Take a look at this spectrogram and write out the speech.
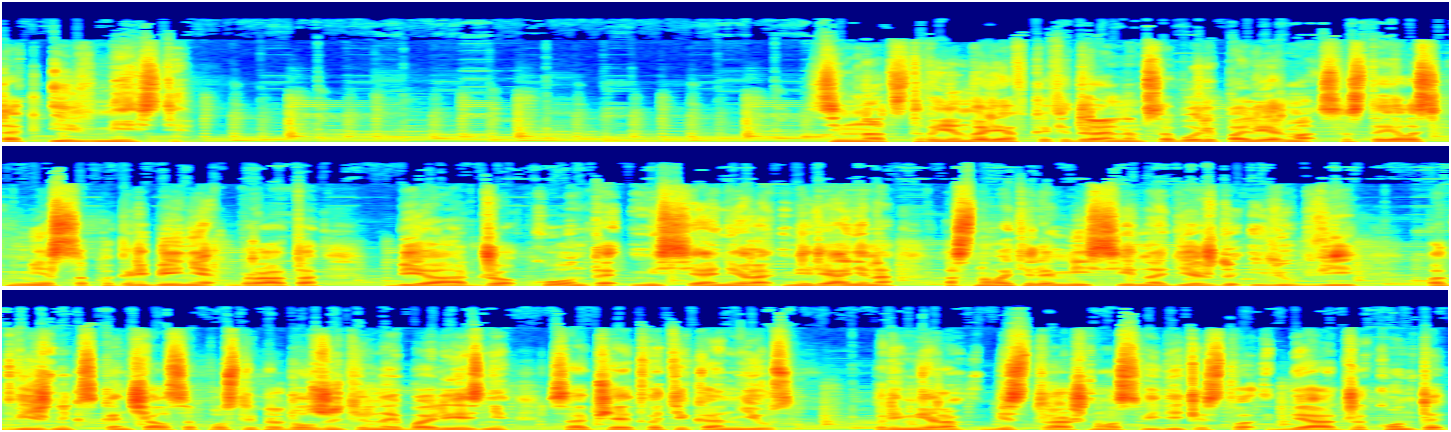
так и вместе. 17 января в кафедральном соборе Палермо состоялось место погребения брата Биаджо Конте, миссионера-мирянина, основателя миссии надежды и любви. Подвижник скончался после продолжительной болезни, сообщает Ватикан Ньюс. Примером бесстрашного свидетельства Биаджо Конте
